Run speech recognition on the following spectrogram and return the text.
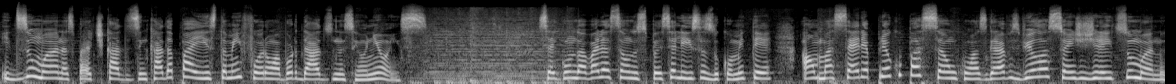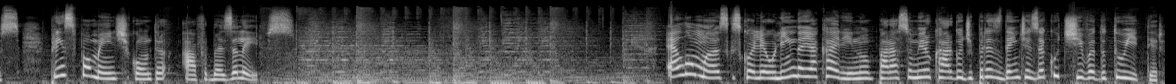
e desumanas praticados em cada país também foram abordados nas reuniões. Segundo a avaliação dos especialistas do comitê, há uma séria preocupação com as graves violações de direitos humanos, principalmente contra afro-brasileiros. Elon Musk escolheu Linda Yacarino para assumir o cargo de presidente executiva do Twitter.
